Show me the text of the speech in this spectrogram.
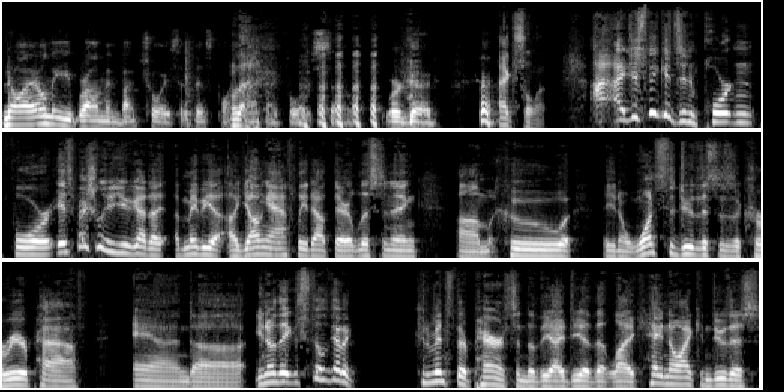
no, I only eat ramen by choice at this point, not by force. So we're good. Excellent. I, I, just think it's important for, especially you got a maybe a, a young athlete out there listening um, who you know wants to do this as a career path, and uh, you know they still got to convince their parents into the idea that like, hey, no, I can do this.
